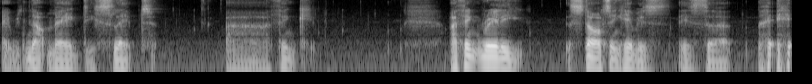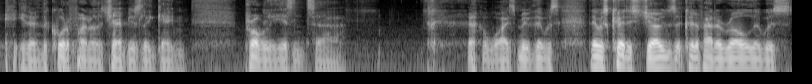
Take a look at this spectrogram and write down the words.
it was nutmegged. He slipped. Uh, I think. I think really starting him is is uh, you know, in the quarterfinal of the Champions League game probably isn't uh, a wise move. There was there was Curtis Jones that could have had a role. There was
